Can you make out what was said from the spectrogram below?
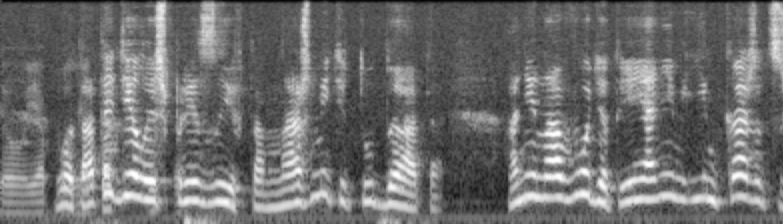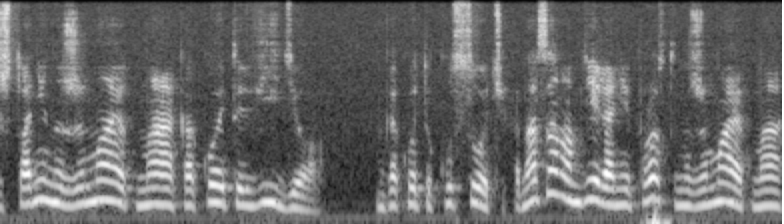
Всё, я Вот, а ты Так делаешь суть. призыв, там, нажмите туда-то. Они наводят, и они, им кажется, что они нажимают на какое-то видео, на какой-то кусочек. А на самом деле они просто нажимают на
